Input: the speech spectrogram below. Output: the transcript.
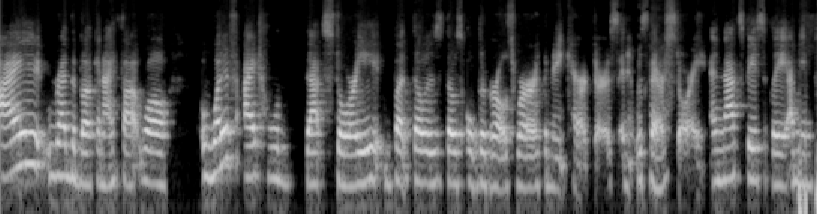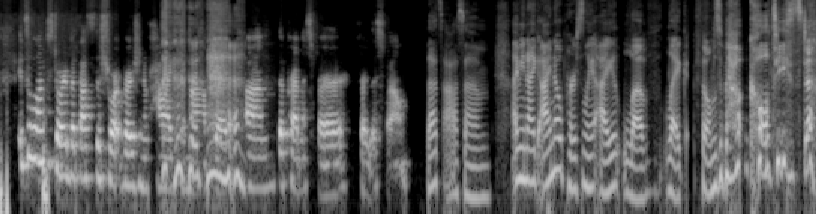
I read the book and I thought, well, what if I told that story but those those older girls were the main characters and it was okay. their story and that's basically i mean it's a long story but that's the short version of how i came up with um, the premise for for this film that's awesome. I mean, I I know personally, I love like films about culty stuff,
